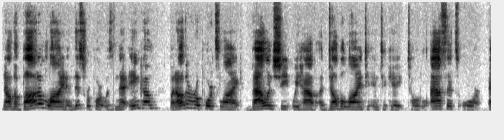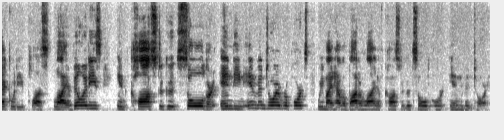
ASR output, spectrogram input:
Now the bottom line in this report was net income but other reports like balance sheet, we have a double line to indicate total assets or equity plus liabilities. In cost of goods sold or ending inventory reports, we might have a bottom line of cost of goods sold or inventory.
